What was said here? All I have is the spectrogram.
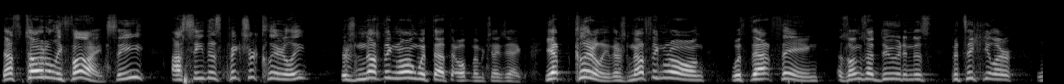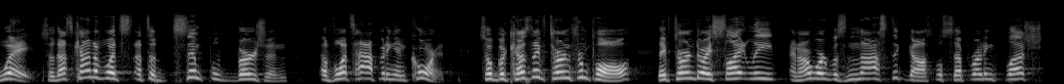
That's totally fine. See? I see this picture clearly. There's nothing wrong with that. Oh, let me change the angle. Yep, clearly, there's nothing wrong with that thing as long as I do it in this particular way. So that's kind of what's, that's a simple version of what's happening in Corinth. So because they've turned from Paul, they've turned to a slightly, and our word was Gnostic gospel, separating flesh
